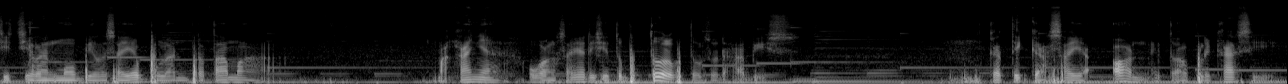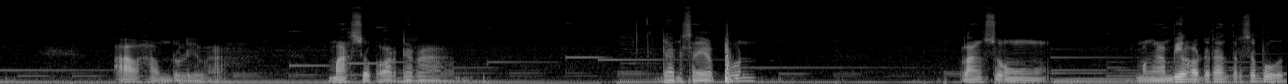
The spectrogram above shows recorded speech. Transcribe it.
cicilan mobil saya bulan pertama. Makanya uang saya di situ betul-betul sudah habis. Ketika saya on itu aplikasi alhamdulillah masuk orderan. Dan saya pun langsung mengambil orderan tersebut.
